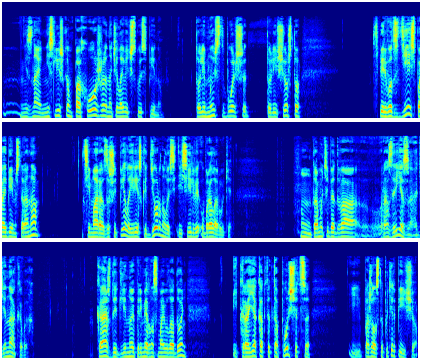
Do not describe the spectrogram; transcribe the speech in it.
не знаю, не слишком похожа на человеческую спину. То ли мышц больше, то ли еще что. Теперь вот здесь, по обеим сторонам, Тимара зашипела и резко дернулась, и Сильвия убрала руки. «Хм, там у тебя два разреза одинаковых. Каждый длиной примерно с мою ладонь, и края как-то топорщатся, и, пожалуйста, потерпи еще».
